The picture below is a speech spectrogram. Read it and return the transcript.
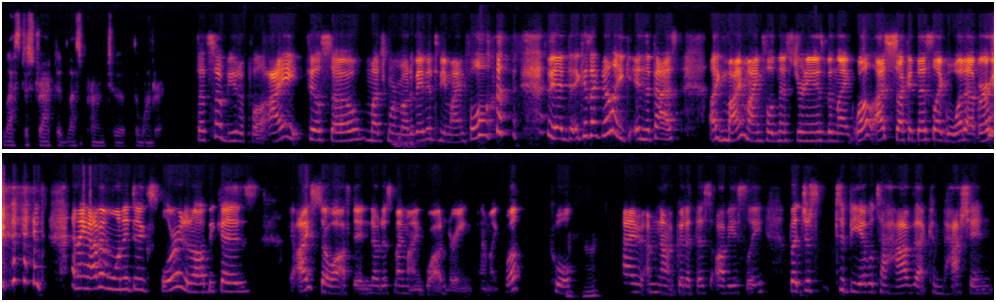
less distracted, less prone to the wandering. That's so beautiful. I feel so much more motivated to be mindful because I feel like in the past, like my mindfulness journey has been like, well, I suck at this, like whatever. and I haven't wanted to explore it at all because I so often notice my mind wandering. And I'm like, well, cool. Mm-hmm. I, I'm not good at this, obviously, but just to be able to have that compassion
